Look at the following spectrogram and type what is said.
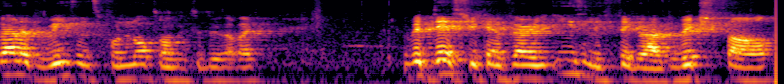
valid reasons for not wanting to do that, right? With this, you can very easily figure out which file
